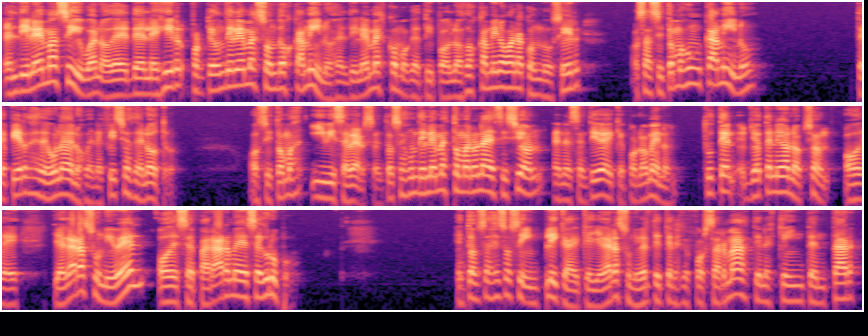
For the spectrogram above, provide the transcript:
El dilema, sí, bueno, de, elegir, porque un dilema son dos caminos. El dilema es como que, tipo, los dos caminos van a conducir. O sea, si tomas un camino, te pierdes de uno de los beneficios del otro. O si tomas y viceversa. Entonces, un dilema es tomar una decisión en el sentido de que, por lo menos, tú yo he tenido la opción o de llegar a su nivel o de separarme de ese grupo. Entonces eso sí implica que llegar a su nivel te tienes que esforzar más, tienes que intentar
